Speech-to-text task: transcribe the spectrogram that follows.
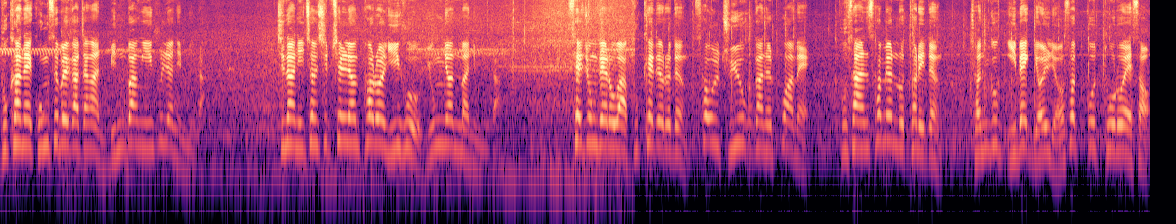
북한의 공습을 가장한 민방위 훈련입니다. 지난 2017년 8월 이후 6년 만입니다. 세종대로와 국회대로 등 서울 주요 구간을 포함해 부산 서면 로터리 등 전국 216곳 도로에서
